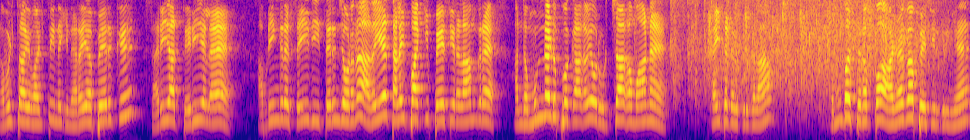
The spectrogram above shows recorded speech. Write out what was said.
தமிழ்த்தாய் வாழ்த்து இன்னைக்கு நிறைய பேருக்கு சரியா தெரியல அப்படிங்கிற செய்தி தெரிஞ்ச உடனே அதையே தலைப்பாக்கி பேசிடலாம்ங்கிற அந்த முன்னெடுப்புக்காகவே ஒரு உற்சாகமான கைத்தட்டல் கொடுக்கலாம். ரொம்ப சிறப்பாக அழகாக பேசியிருக்கிறீங்க.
